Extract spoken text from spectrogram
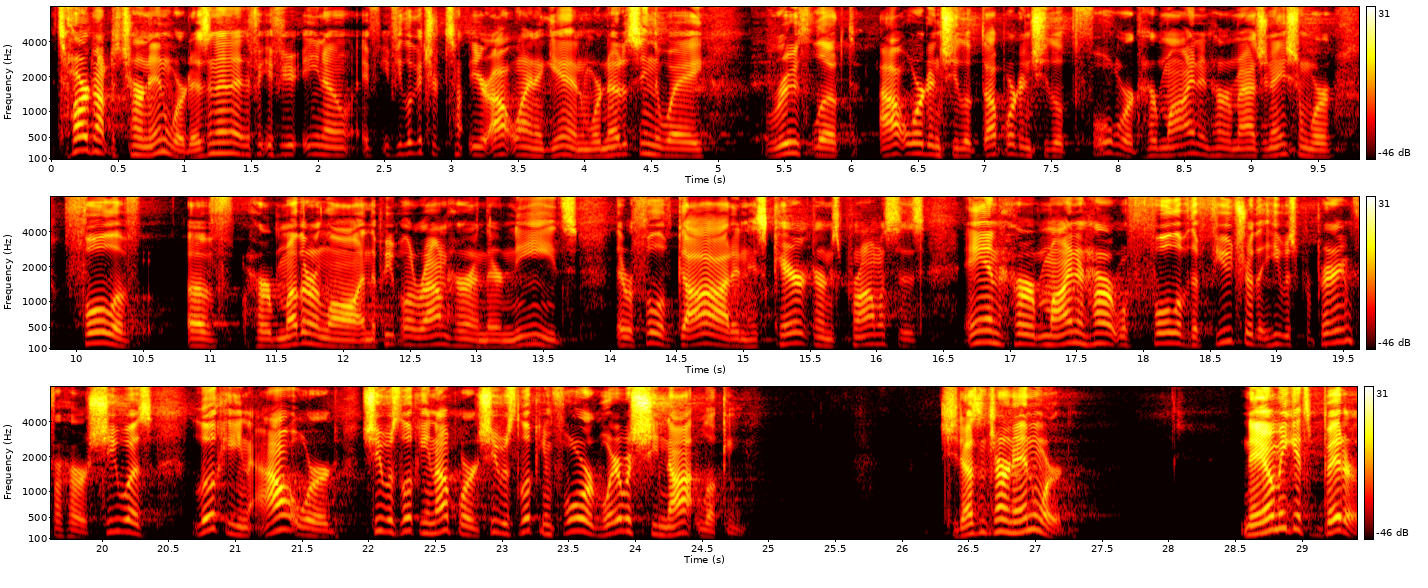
it's hard not to turn inward, isn't it? If, if you you know if, if you look at your t- your outline again, we're noticing the way Ruth looked outward and she looked upward and she looked forward. Her mind and her imagination were full of of her mother in law and the people around her and their needs. They were full of God and His character and His promises. And her mind and heart were full of the future that He was preparing for her. She was looking outward, she was looking upward, she was looking forward. Where was she not looking? She doesn't turn inward. Naomi gets bitter.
